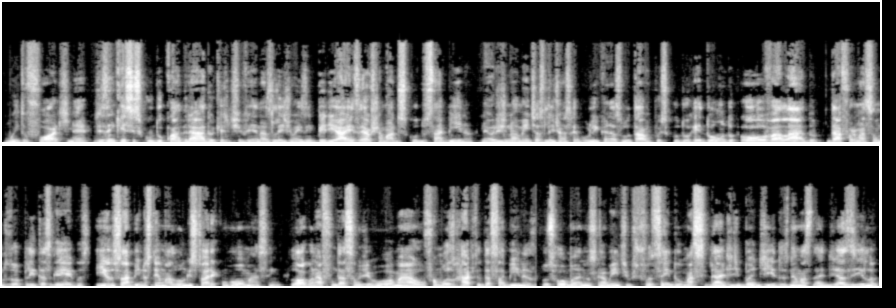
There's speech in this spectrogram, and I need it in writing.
muito forte, né? Dizem que esse escudo quadrado que a gente vê nas legiões imperiais é o chamado escudo sabino, né? Originalmente as legiões republicanas lutavam com o escudo redondo ou ovalado da formação dos hoplitas gregos, e os sabinos têm uma longa história com Roma, assim. Logo na fundação de Roma, o famoso rapto das Sabinas. Os romanos realmente, sendo uma cidade de bandidos, né, uma cidade de asilo,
